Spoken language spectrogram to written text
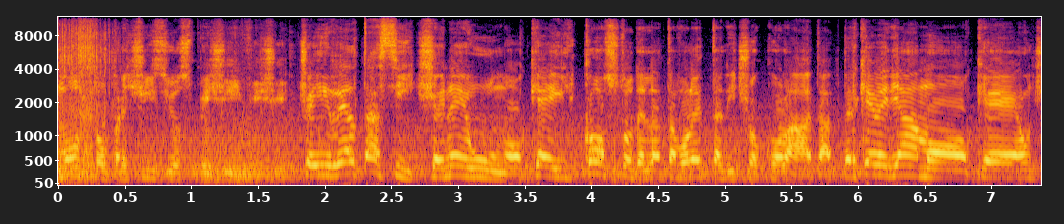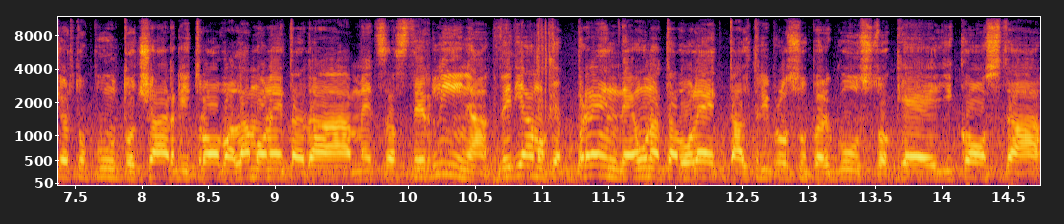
molto precisi o specifici. Cioè, in realtà sì, ce n'è uno, che è il costo della tavoletta di cioccolata, perché vediamo che a un certo punto Charlie trova la moneta da mezza sterlina, vediamo che prende una tavoletta al triplo super gusto che gli costa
